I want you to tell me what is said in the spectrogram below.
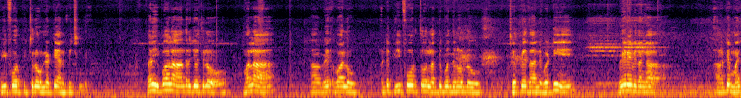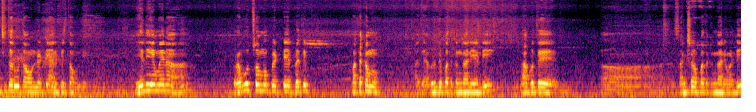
పీ ఫోర్ పిచ్చిలో ఉన్నట్టే అనిపించింది. కానీ ఇవాళ ఆంధ్రజ్యోతిలో మళ్ళా వాళ్ళు అంటే పీ ఫోర్తో లబ్ధి పొందిన వాళ్ళు చెప్పేదాన్ని బట్టి వేరే విధంగా అంటే మంచి జరుగుతూ ఉన్నట్టే అనిపిస్తూ ఉంది. ఏది ఏమైనా ప్రభుత్వము పెట్టే ప్రతి పథకము అది అభివృద్ధి పథకం కానివ్వండి లేకపోతే సంక్షేమ పథకం కానివ్వండి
